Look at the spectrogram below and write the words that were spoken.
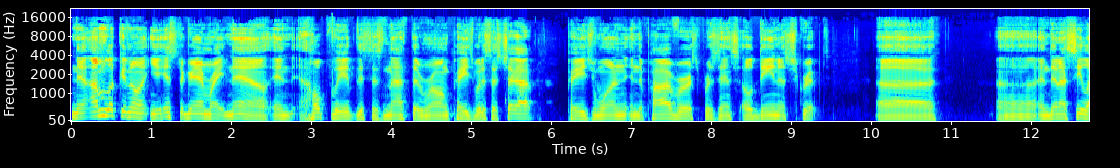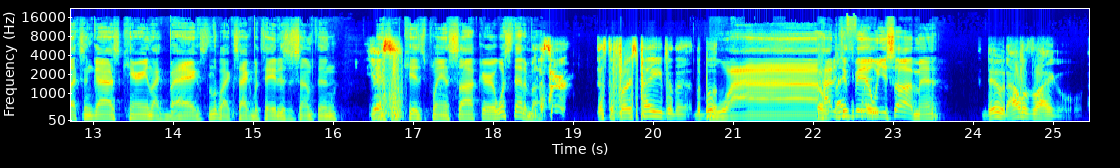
Now, I'm looking on your Instagram right now, and hopefully this is not the wrong page, but it says check out page one in the Powerverse presents Odina script. Uh, uh, and then I see like some guys carrying like bags, look like sack potatoes or something. and yes. some kids playing soccer. What's that about? Yes, sir. That's the first page of the, the book. Wow. So How did you feel when you saw it, man? dude i was like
